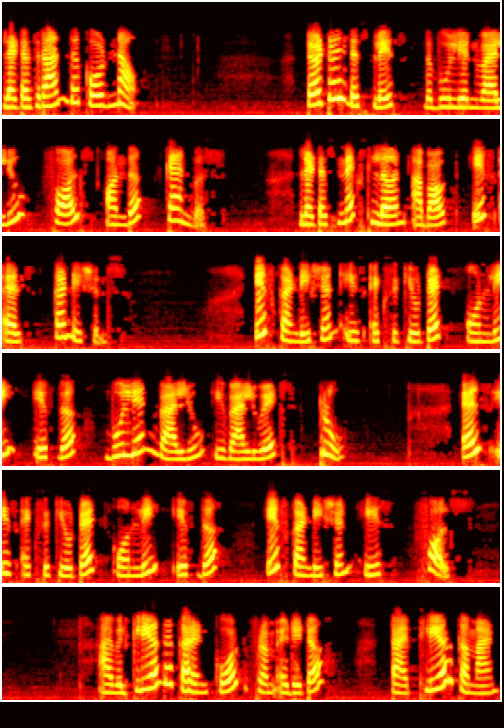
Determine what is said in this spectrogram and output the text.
Let us run the code now. Turtle displays the boolean value false on the canvas. Let us next learn about if-else conditions. If condition is executed only if the boolean value evaluates true. Else is executed only if the if condition is false. I will clear the current code from editor, type clear command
